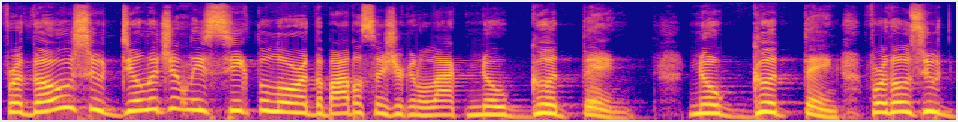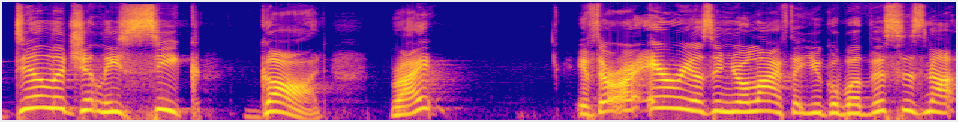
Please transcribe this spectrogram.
for those who diligently seek the Lord, the Bible says you're going to lack no good thing. No good thing. For those who diligently seek God, right? If there are areas in your life that you go, well, this is not,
